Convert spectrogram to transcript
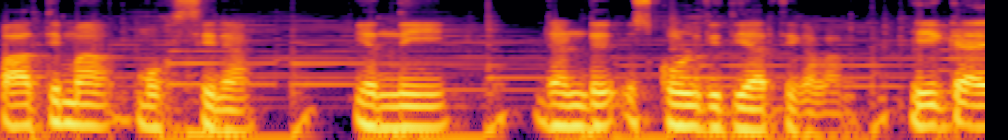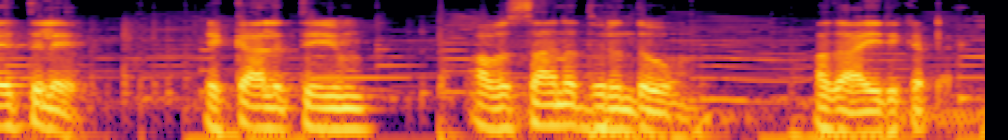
ഫാത്തിമ മുഹ്സിന എന്നീ രണ്ട് സ്കൂൾ വിദ്യാർത്ഥികളാണ്. ഈ കാര്യത്തിലെ എക്കാലത്തെയും അവസാന ദുരന്തവും അതായിരിക്കട്ടെ.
